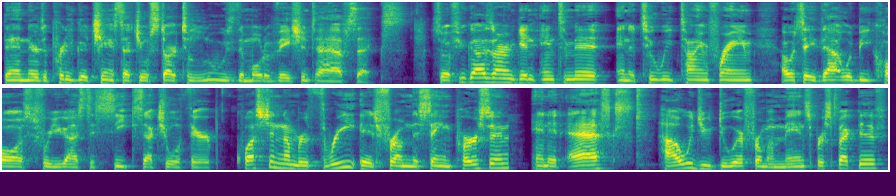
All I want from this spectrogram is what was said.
then there's a pretty good chance that you'll start to lose the motivation to have sex. So if you guys aren't getting intimate in a two week time frame, I would say that would be cause for you guys to seek sexual therapy. Question number three is from the same person and it asks, How would you do it from a man's perspective?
